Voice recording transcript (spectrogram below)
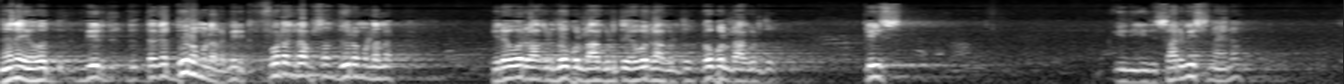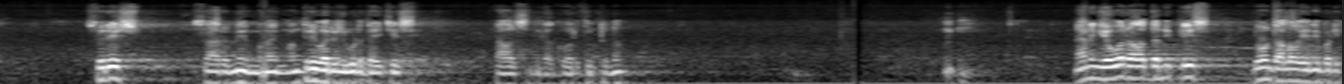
నేనే ఎవరు మీరు దగ్గర దూరం ఉండాలి? మీరు ఫోటోగ్రాఫ్స్ అంతా దూరం ఉండాలి? మీరు ఎవరు రాకూడదు లోపల రాకూడదు ఎవరు రాకూడదు లోపల రాకూడదు. ప్లీజ్. ఇది ఇది సర్వీస్ నాయన? సురేష్ సార్ మీ మన మంత్రివర్యులు కూడా దయచేసి రావాల్సిందిగా కోరుతుంటున్నాం. నేను ఎవరు రావద్దండి please? Don't allow anybody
